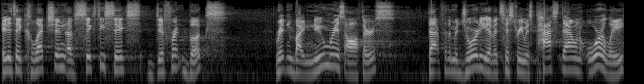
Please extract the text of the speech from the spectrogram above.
it is a collection of 66 different books written by numerous authors that for the majority of its history was passed down orally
